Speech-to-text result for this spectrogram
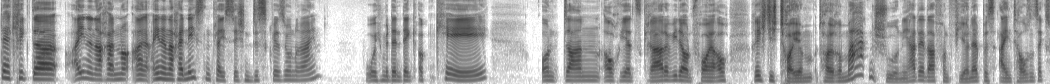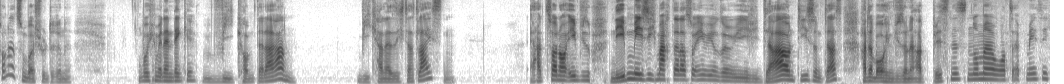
Der kriegt da eine nach der, eine nach der nächsten PlayStation Disc-Version rein, wo ich mir dann denke, okay, und dann auch jetzt gerade wieder und vorher auch richtig teure, teure Markenschuhe. Und die hat er da von 400 bis 1600 zum Beispiel drin. Wo ich mir dann denke, wie kommt er da ran? Wie kann er sich das leisten? Er hat zwar noch irgendwie so, nebenmäßig macht er das so irgendwie und so irgendwie da und dies und das, hat aber auch irgendwie so eine Art Business-Nummer, WhatsApp-mäßig,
